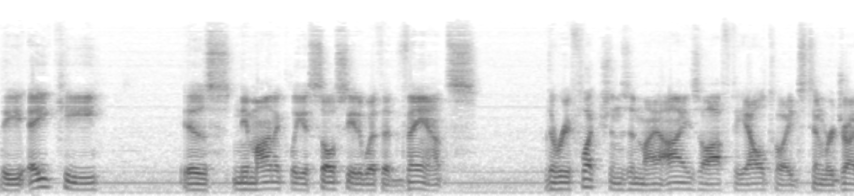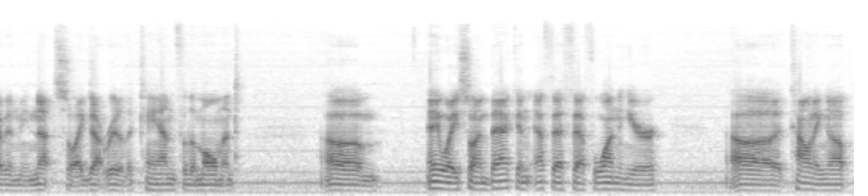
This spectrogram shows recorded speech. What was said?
The A key is mnemonically associated with advance. The reflections in my eyes off the Altoids tin were driving me nuts, so I got rid of the can for the moment. Um, Anyway, so I'm back in FFF1 here, uh, counting up,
